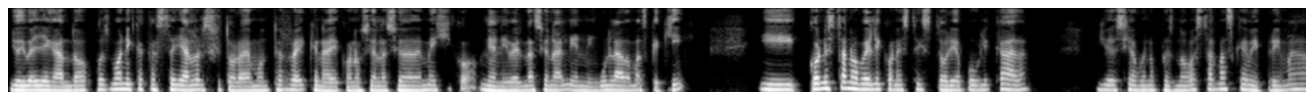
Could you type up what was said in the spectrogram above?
Yo iba llegando, pues Mónica Castellano, la escritora de Monterrey, que nadie conocía en la Ciudad de México, ni a nivel nacional, ni en ningún lado más que aquí. Y con esta novela y con esta historia publicada, yo decía, bueno, pues no va a estar más que mi prima,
